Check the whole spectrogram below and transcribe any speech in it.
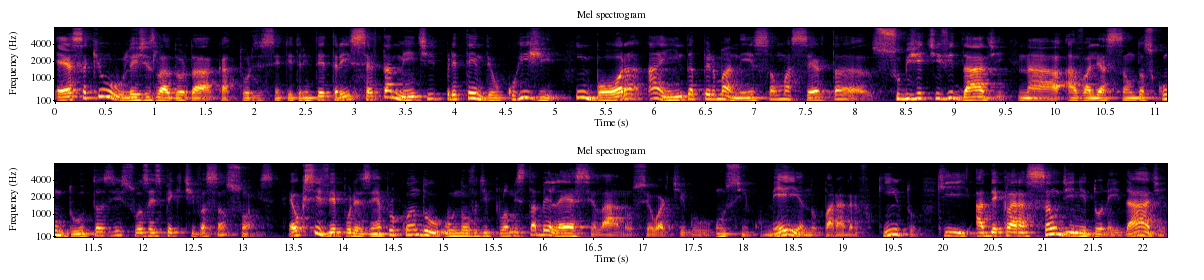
essa que o legislador da 14133 certamente pretendeu corrigir, embora ainda permaneça uma certa subjetividade na avaliação das condutas e suas respectivas sanções. É o que se vê, por exemplo, quando o novo diploma estabelece lá no seu artigo 156, no parágrafo 5 que a declaração de inidoneidade,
